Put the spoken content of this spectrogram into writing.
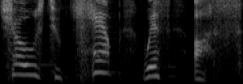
chose to camp with us.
